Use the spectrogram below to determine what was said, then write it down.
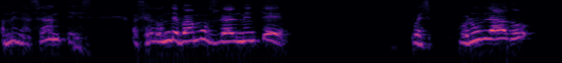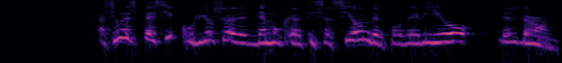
amenazantes. ¿Hacia dónde vamos realmente? Pues por un lado, hace una especie curiosa de democratización del poderío del dron.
